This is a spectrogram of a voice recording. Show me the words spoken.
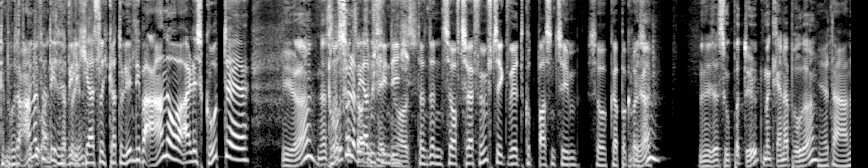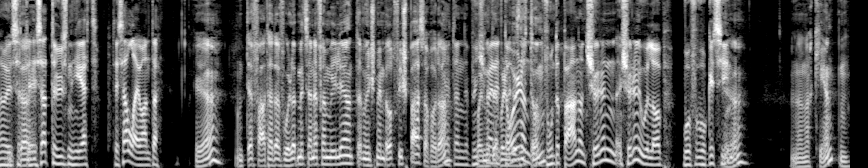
Den Bruder Arno will ich herzlich gratulieren. Lieber Arno, alles Gute. Ja, na, so Groß soll er werden, finde ich. Dann, dann so auf 2,50 wird gut passen zu ihm, so Körpergröße. Ja, na, ist ein super Typ, mein kleiner Bruder. Ja, der Arno ist, ein, da- der ist ein Düsenherd. Das ist ein Leibender. Ja, und der fährt halt auf Urlaub mit seiner Familie und da wünschen wir ihm auch viel Spaß auch, oder? Ja, dann wünsche ich Wollen mir wir- einen wollen wir das tollen und, tun? und wunderbaren und schönen, schönen Urlaub. Wo, wo geht's hin? Ja, und dann nach Kärnten,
